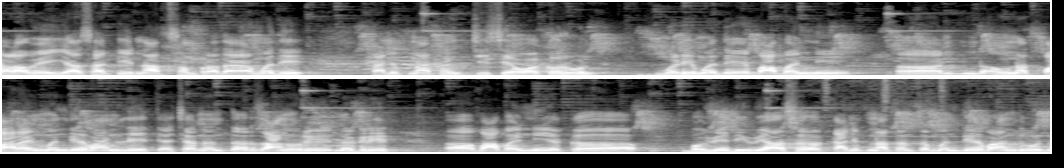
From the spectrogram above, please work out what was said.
टळावे यासाठी नाथ संप्रदायामध्ये कालिपनाथांची सेवा करून मढीमध्ये बाबांनी नवनाथ पारायण मंदिर बांधले. त्याच्यानंतर जानोरी नगरीत बाबांनी एक भव्यदिव्य असं कानिपनाथांचं मंदिर बांधून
